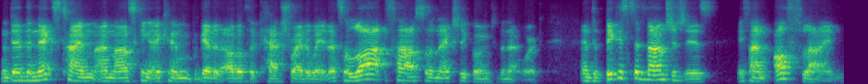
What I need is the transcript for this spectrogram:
And then the next time I'm asking, I can get it out of the cache right away. That's a lot faster than actually going to the network. And the biggest advantage is if I'm offline,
